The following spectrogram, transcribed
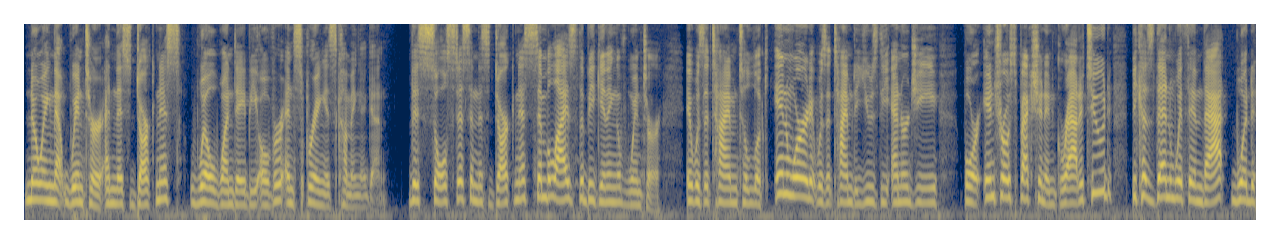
knowing that winter and this darkness will one day be over and spring is coming again. This solstice and this darkness symbolized the beginning of winter. It was a time to look inward, it was a time to use the energy for introspection and gratitude, because then within that would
